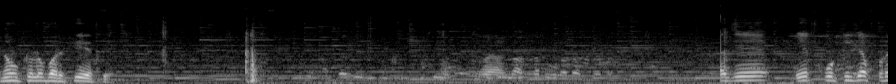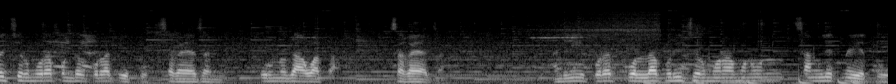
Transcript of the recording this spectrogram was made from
नऊ किलो भरती येते. जे एक कोटीच्या पुढे चिरमुरा पंढरपुरात येतो सगळ्याचा मी पूर्ण गावाचा सगळ्याचा. आणि परत कोल्हापुरी चिरमुरा म्हणून सांगलीतनं येतो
